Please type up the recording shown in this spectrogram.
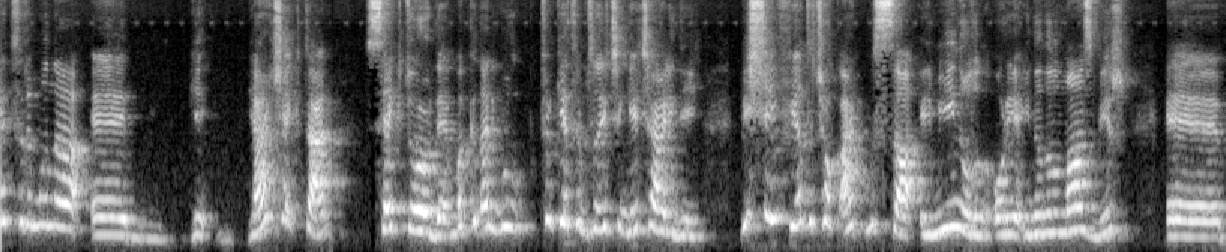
yatırımına e, gerçekten sektörde bakın hani bu Türk yatırımcılar için geçerli değil. Bir şey fiyatı çok artmışsa emin olun oraya inanılmaz bir e,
